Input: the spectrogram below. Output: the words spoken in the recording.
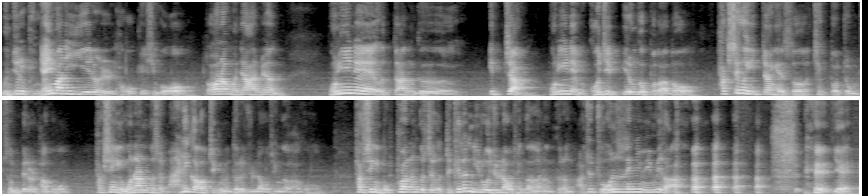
문제를 굉장히 많이 이해를 하고 계시고 또 하나 뭐냐 하면 본인의 어떤 그 입장, 본인의 고집 이런 것보다도 학생의 입장에서 책도 좀 선별을 하고 학생이 원하는 것을 많이 가급적이면 들어주려고 생각하고 학생이 목표하는 것을 어떻게든 이루어주려고 생각하는 그런 아주 좋은 선생님입니다. 예, 예,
